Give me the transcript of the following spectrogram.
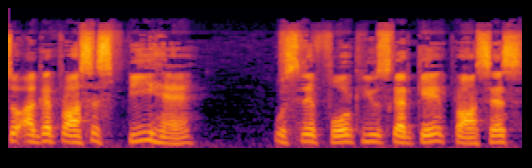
so اگر پروسیس پی ہے اس نے فورک یوز کر کے پروسیس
